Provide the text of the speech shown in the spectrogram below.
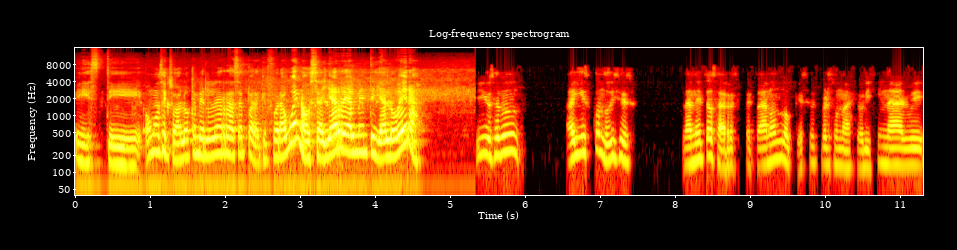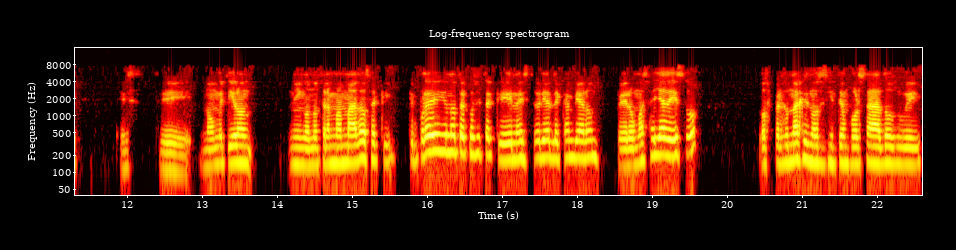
este, homosexual o cambiarle la raza para que fuera bueno, o sea, ya realmente ya lo era. Sí, o sea, ahí es cuando dices, la neta, o sea, respetaron lo que es el personaje original, güey, este, no metieron ninguna otra mamada, o sea, que, que por ahí hay una otra cosita que en la historia le cambiaron, pero más allá de eso, los personajes no se sienten forzados, güey,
